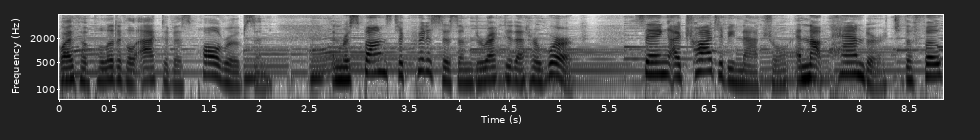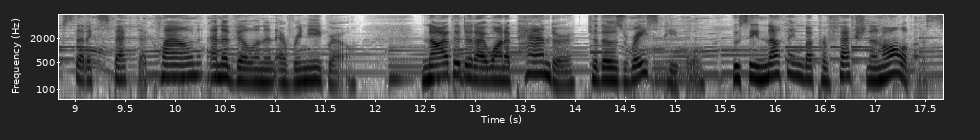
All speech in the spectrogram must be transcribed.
wife of political activist Paul Robeson, in response to criticism directed at her work, saying, I try to be natural and not pander to the folks that expect a clown and a villain in every Negro. Neither did I want to pander to those race people who see nothing but perfection in all of us.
